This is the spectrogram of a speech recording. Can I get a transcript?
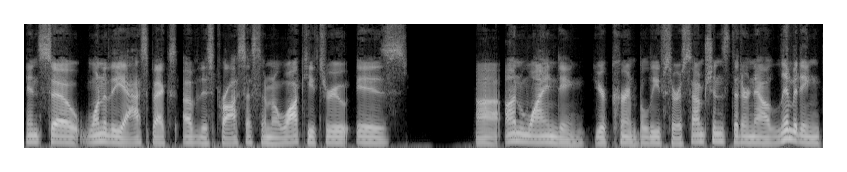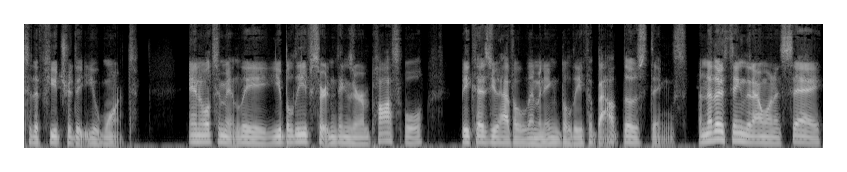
And so, one of the aspects of this process that I'm going to walk you through is uh, unwinding your current beliefs or assumptions that are now limiting to the future that you want. And ultimately, you believe certain things are impossible because you have a limiting belief about those things. Another thing that I want to say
